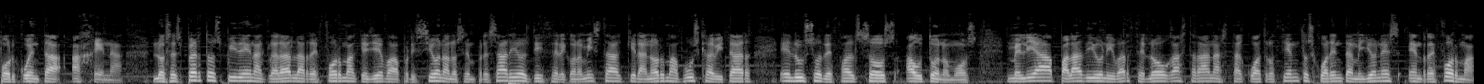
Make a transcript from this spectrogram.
por cuenta ajena. Los expertos piden aclarar la reforma que lleva a prisión a los empresarios. Dice el economista que la norma busca evitar el uso de falsos autónomos. Meliá, Palladium y Barceló gastarán hasta 440 millones en reforma.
